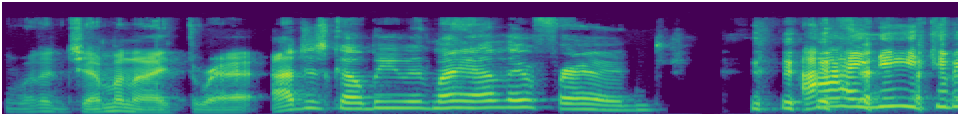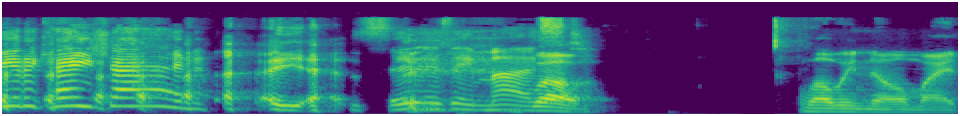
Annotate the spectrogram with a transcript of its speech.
what a Gemini threat! I just go be with my other friend. I need communication. yes. It is a must. Well, well, we know my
